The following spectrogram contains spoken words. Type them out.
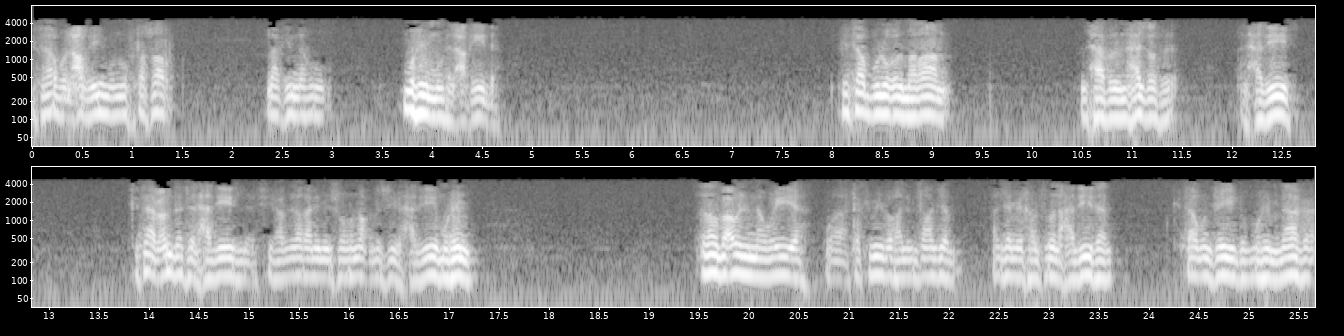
كتاب عظيم مختصر لكنه مهم في العقيدة. كتاب بلوغ المرام للحافظ بن حجر في الحديث كتاب عمدة الحديث للشيخ عبد الغني بن سور المقدسي في الحديث مهم. الأربعون النووية وتكميلها لابن رجب الجميع خمسون حديثا. كتاب جيد ومهم نافع.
